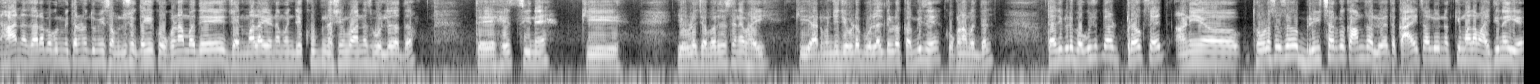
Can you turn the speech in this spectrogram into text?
हा नजारा बघून मित्रांनो तुम्ही समजू शकता की कोकणामध्ये जन्माला येणं म्हणजे खूप नशीबवानच बोललं जातं. ते हेच सीन आहे की एवढं जबरदस्त आहे ना भाई. की यार म्हणजे जेवढं बोलाल तेवढं कमीच आहे कोकणाबद्दल. त्या तिकडे बघू शकता ट्रक्स आहेत आणि थोडंसं असं ब्रिजसारखं काम चालू आहे. तर काय चालू आहे नक्की मला माहिती नाही आहे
